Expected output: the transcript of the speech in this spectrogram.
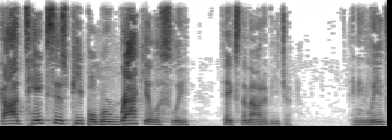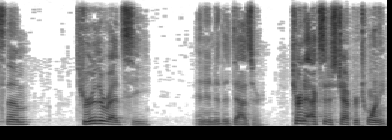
God takes His people miraculously, takes them out of Egypt. And He leads them through the Red Sea and into the desert. Turn to Exodus chapter 20.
